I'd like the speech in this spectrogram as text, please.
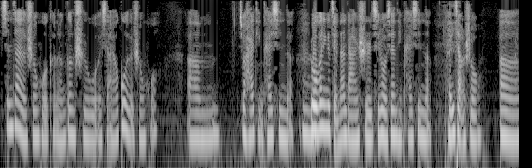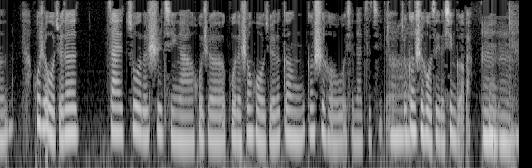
现在的生活可能更是我想要过的生活，嗯，就还挺开心的。嗯如果问一个简单答案是，其实我现在挺开心的，很享受。嗯，或者我觉得在做的事情啊，或者过的生活，我觉得更更适合我现在自己的，啊。就更适合我自己的性格吧。嗯。嗯。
